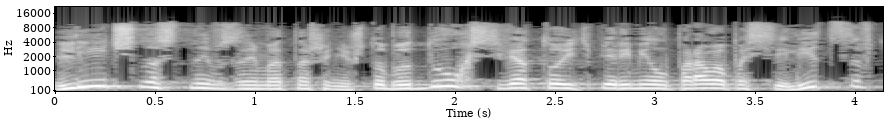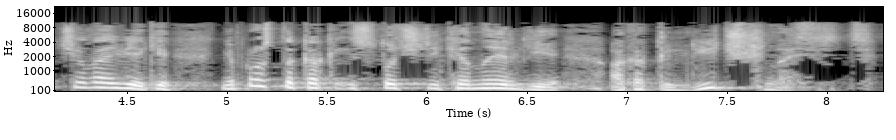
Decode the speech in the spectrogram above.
личностные взаимоотношения, чтобы Дух Святой теперь имел право поселиться в человеке не просто как источник энергии, а как личность,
